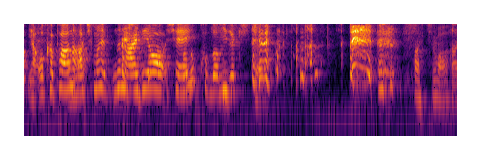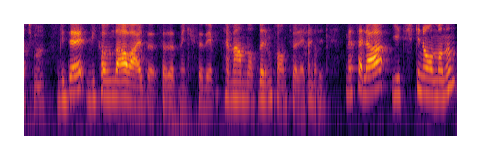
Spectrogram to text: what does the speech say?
Evet. Ya o kapağını Ama- açmanın verdiği o şey Onu kullanacak his- işte. Saçma. Saçma. Bir de bir konu daha vardı söz etmek istediğim. Hemen notlarımı kontrol ettim. Hadi. Mesela yetişkin olmanın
